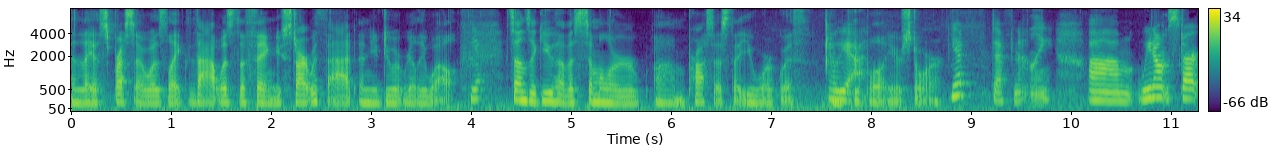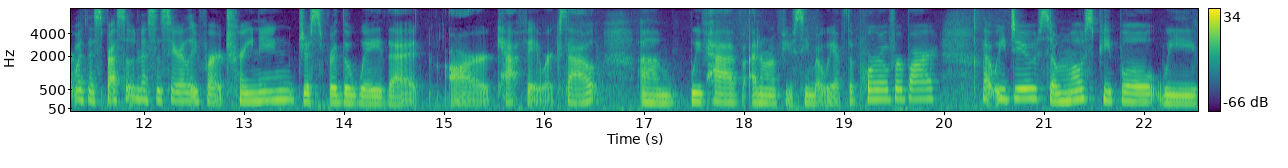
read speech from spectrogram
And the espresso was like that was the thing. You start with that and you do it really well. Yeah. It sounds like you have a similar um, process that you work with Oh, yeah. people at your store. Yep, definitely. Um, we don't start with espresso necessarily for our training, just for the way that our cafe works out. Um, we've have I don't know if you've seen, but we have the pour over bar that we do. So most people we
